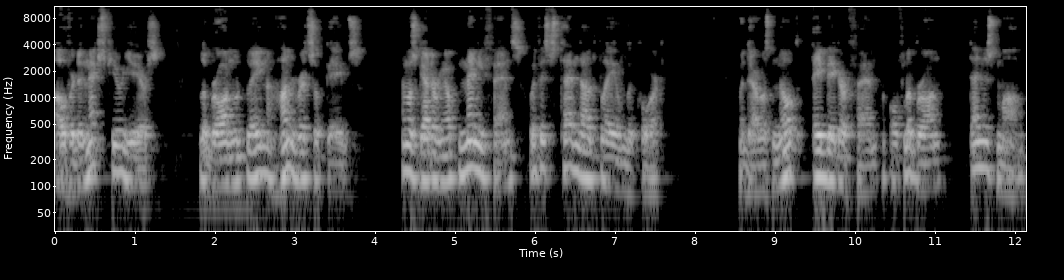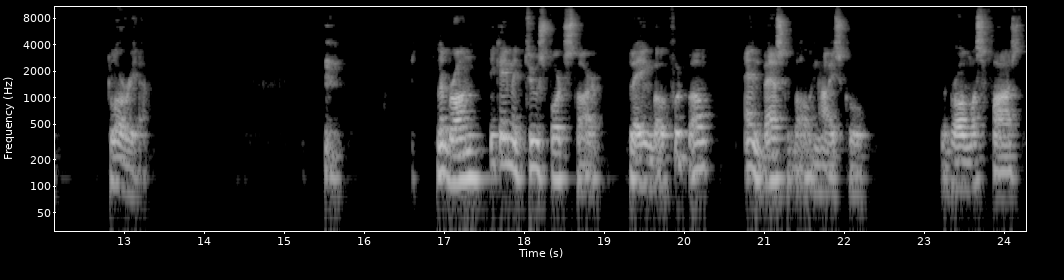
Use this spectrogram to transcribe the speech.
Over the next few years, LeBron would play in hundreds of games and was gathering up many fans with his standout play on the court. But there was not a bigger fan of LeBron than his mom, Gloria. LeBron became a two-sport star, playing both football and basketball in high school. LeBron was fast,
